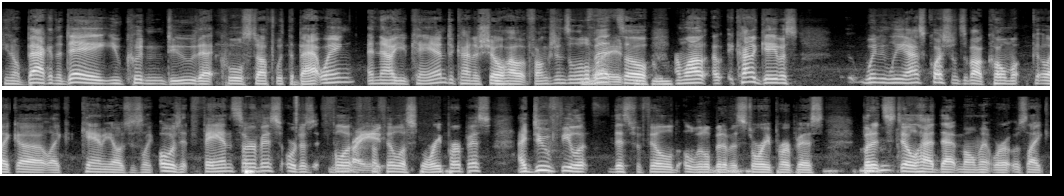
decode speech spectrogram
you know, back in the day, you couldn't do that cool stuff with the Batwing. And now you can to kind of show how it functions a little Right. bit. So Mhm. I'm it kind of gave us, when we ask questions about coma, like, uh, like cameos, it's like, oh, is it fan service or does it full, Right. fulfill a story purpose? I do feel it, this fulfilled a little bit of a story purpose, but it Mhm. still had that moment where it was like,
